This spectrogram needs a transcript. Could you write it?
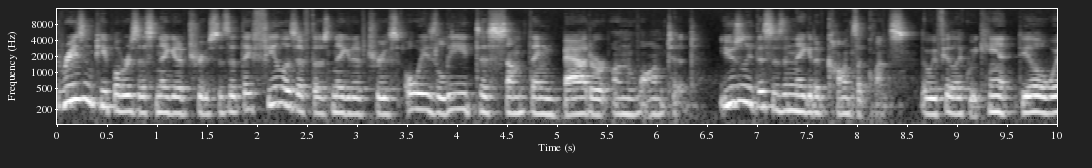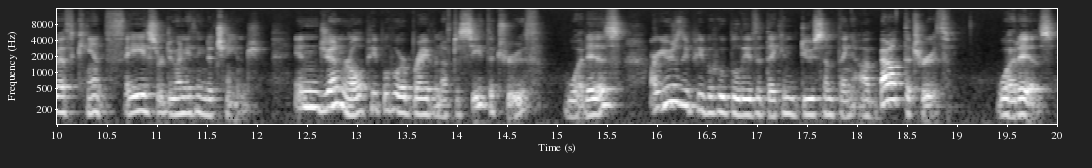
The reason people resist negative truths is that they feel as if those negative truths always lead to something bad or unwanted. Usually, this is a negative consequence that we feel like we can't deal with, can't face, or do anything to change. In general, people who are brave enough to see the truth, what is, are usually people who believe that they can do something about the truth, what is.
